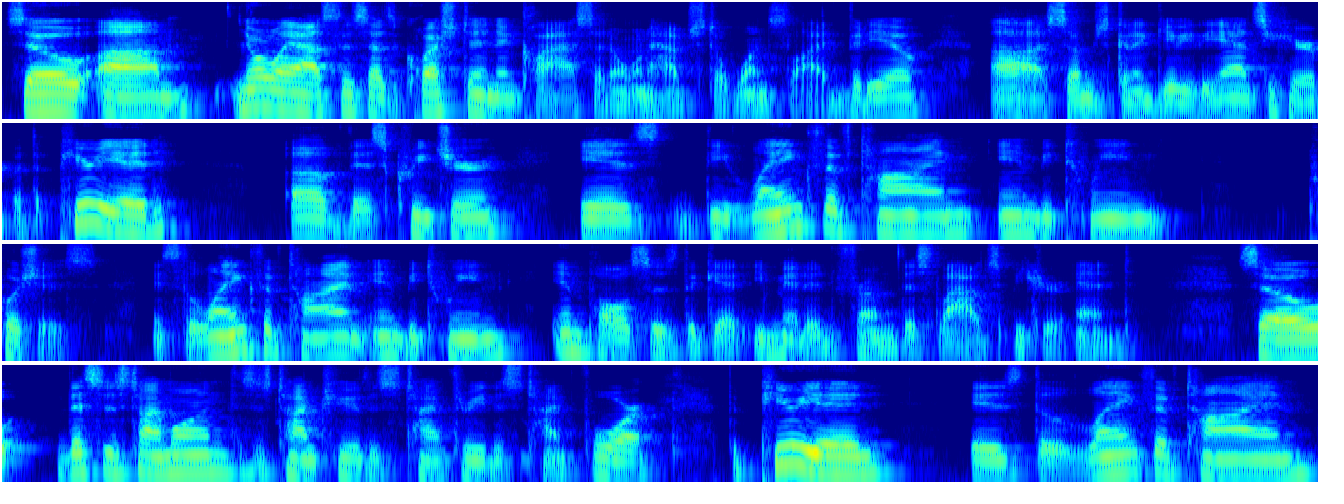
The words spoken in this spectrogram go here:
So um, normally I ask this as a question in class. I don't want to have just a one slide video. Uh, so I'm just going to give you the answer here. But the period of this creature is the length of time in between pushes. It's the length of time in between impulses that get emitted from this loudspeaker end. So this is time one, this is time two, this is time three, this is time four. The period is the length of time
